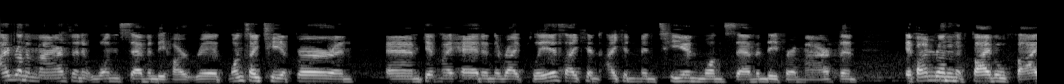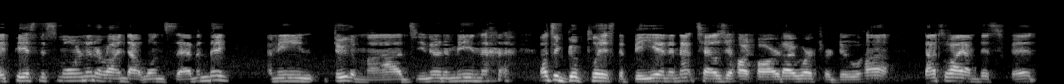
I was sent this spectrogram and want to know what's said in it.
I run a marathon at 170 heart rate. Once I taper and um, get my head in the right place, I can I can maintain 170 for a marathon. If I'm running a 505 pace this morning around that 170, I mean, do the maths, you know what I mean? That's a good place to be in, and that tells you how hard I worked for Doha. That's why I'm this fit.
